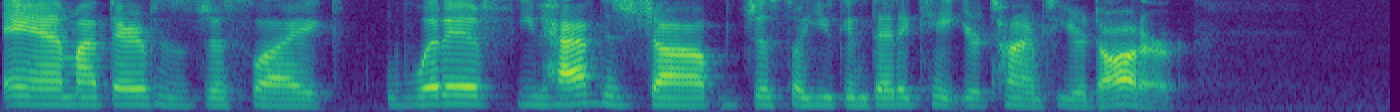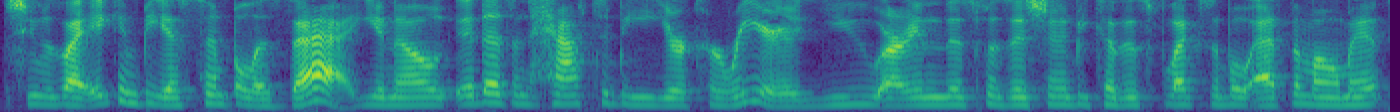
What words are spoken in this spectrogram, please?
And my therapist is just like, what if you have this job just so you can dedicate your time to your daughter? she was like, it can be as simple as that. You know, it doesn't have to be your career. You are in this position because it's flexible at the moment,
